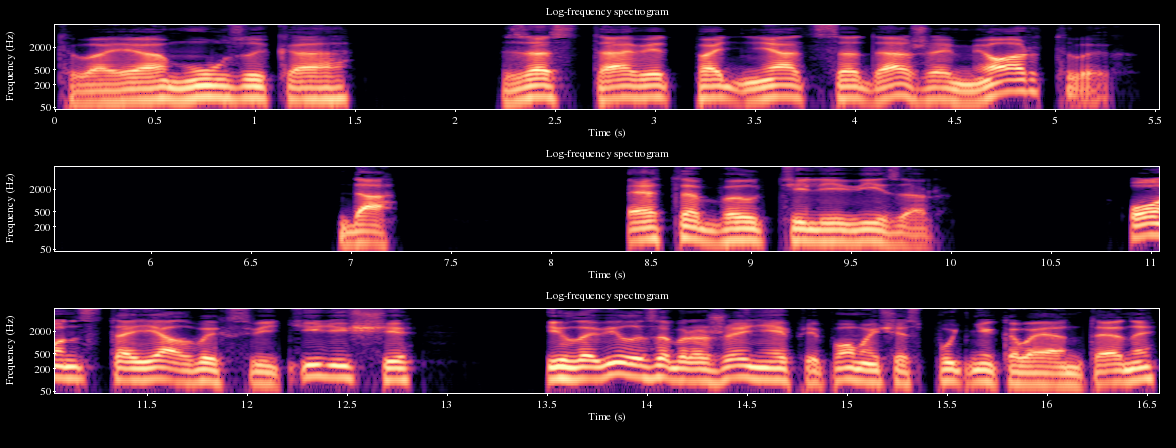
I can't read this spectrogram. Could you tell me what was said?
«Твоя музыка заставит подняться даже мертвых?» Да, это был телевизор. Он стоял в их святилище и ловил изображение при помощи спутниковой антенны,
